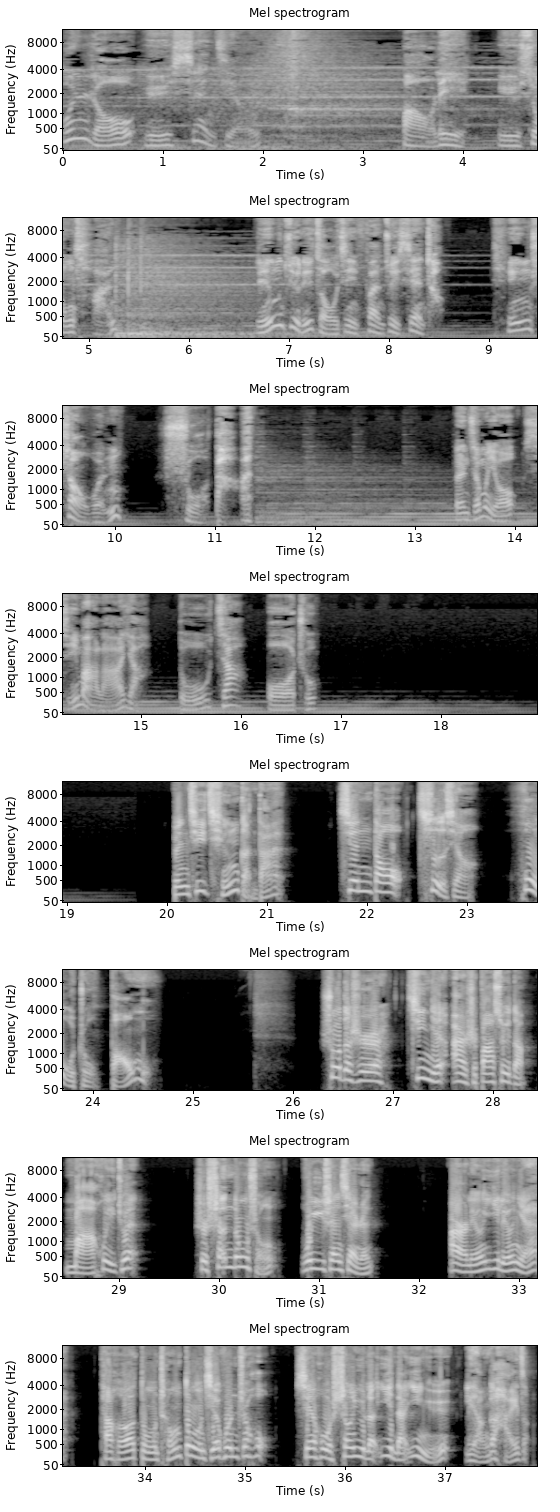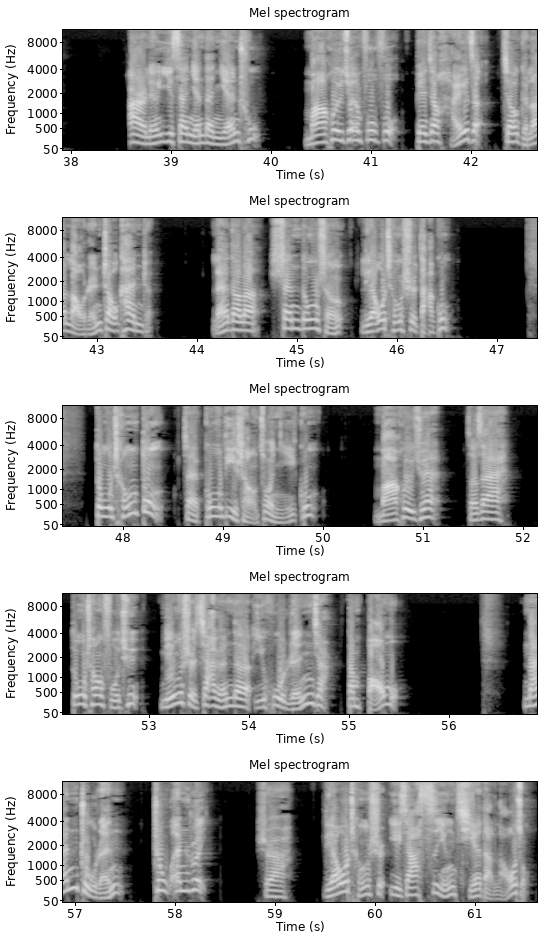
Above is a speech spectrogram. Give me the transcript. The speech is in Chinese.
温柔与陷阱，暴力与凶残，零距离走进犯罪现场，听上文说大案。本节目由喜马拉雅独家播出。本期情感大案：尖刀刺向户主保姆。说的是今年二十八岁的马慧娟。是山东省微山县人。二零一零年，他和董成栋结婚之后，先后生育了一男一女两个孩子。二零一三年的年初，马慧娟夫妇便将孩子交给了老人照看着，来到了山东省聊城市打工。董成栋在工地上做泥工，马慧娟则在东昌府区明氏家园的一户人家当保姆。男主人周安瑞是。聊城市一家私营企业的老总，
